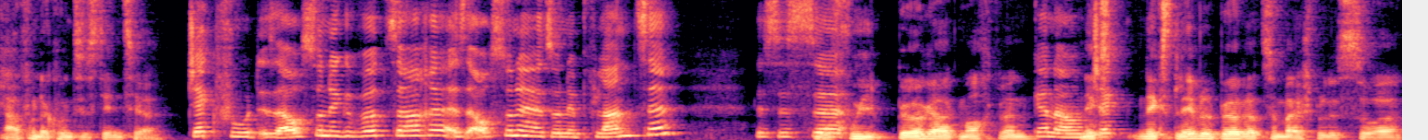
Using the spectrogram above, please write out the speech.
Ja, von der Konsistenz her. Jackfruit ist auch so eine Gewürzsache, ist auch so eine, so eine Pflanze. Das ist, Wo äh, viel Burger gemacht werden. Genau. Next, Jack Next Level Burger zum Beispiel ist so eine,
